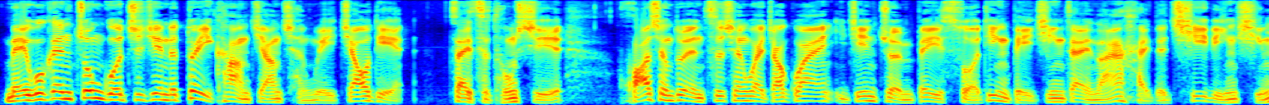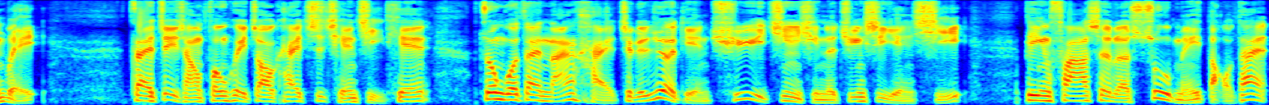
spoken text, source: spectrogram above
美国跟中国之间的对抗将成为焦点。在此同时，华盛顿资深外交官已经准备锁定北京在南海的欺凌行为。在这场峰会召开之前几天，中国在南海这个热点区域进行了军事演习。并发射了数枚导弹。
